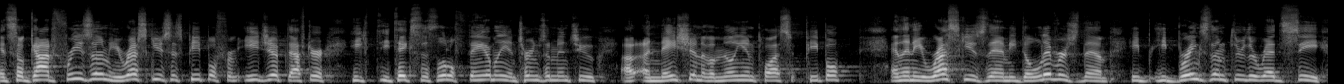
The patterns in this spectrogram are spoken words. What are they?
And so God frees them. He rescues his people from Egypt after he, he takes this little family and turns them into a, a nation of a million plus people. And then he rescues them, he delivers them, he, he brings them through the Red Sea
